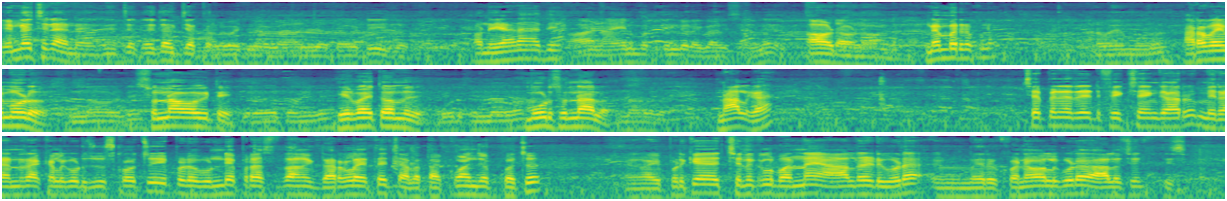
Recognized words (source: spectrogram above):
ఎన్ని వచ్చినాయి ఇదొక అవును ఏడా అది? అవుడవునవును నెంబర్ చెప్పిన? అరవై మూడు అరవై మూడు సున్నా ఒకటి. ఇరవై తొమ్మిది. మూడు సున్నాలు. నాలుగు. చెప్పిన రేటు ఫిక్స్ గారు మీరు అన్ని రకాలు కూడా చూసుకోవచ్చు. ఇప్పుడు ఉండే ప్రస్తుతానికి ధరలు అయితే చాలా తక్కువ అని చెప్పుకోవచ్చు. ఇంకా ఇప్పటికే చినుకులు పడినాయి ఆల్రెడీ కూడా. మీరు కొనేవాళ్ళు కూడా ఆలోచించి తీసుకోండి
